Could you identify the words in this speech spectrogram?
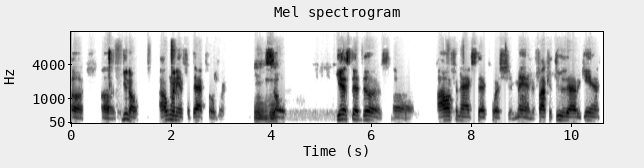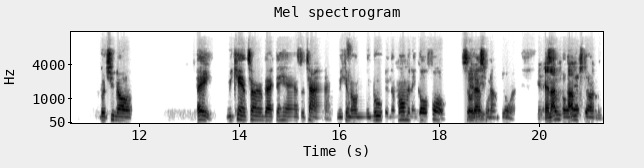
uh, uh, you know, I went in for that program. Mm-hmm. So, yes, that does. Uh, I often ask that question, man, if I could do that again, but you know, hey, we can't turn back the hands of time. We can only move in the moment and go forward. So yeah, that's what I'm doing. And so I'm, I'm um,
